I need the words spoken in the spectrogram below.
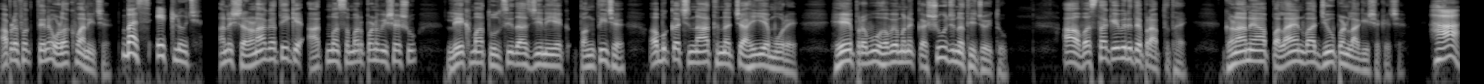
આપણે ફક્ત તેને ઓળખવાની છે. બસ એટલું જ. અને શરણાગતિ કે આત્મસમર્પણ વિશે શું? લેખમાં તુલસીદાસજીની એક પંક્તિ છે અબ કચ્છનાથ ન ચાહીએ મોરે. હે પ્રભુ હવે મને કશું જ નથી જોઈતું. આ અવસ્થા કેવી રીતે પ્રાપ્ત થાય? ઘણાને આ પલાયનવાદ જીવ પણ લાગી શકે છે. હા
